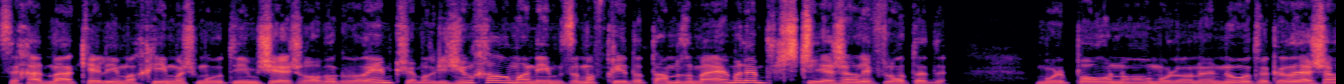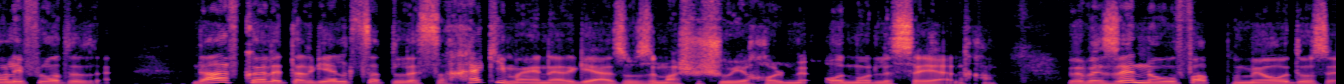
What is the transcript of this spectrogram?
זה אחד מהכלים הכי משמעותיים שיש. רוב הגברים, כשהם מרגישים חרמנים, זה מפחיד אותם, זה מאיים עליהם, ישר לפלוט את זה. מול פורנו, מול אוננות וכזה, ישר לפלוט את זה. דווקא לתרגל קצת, לשחק עם האנרגיה הזו, זה משהו שהוא יכול מאוד מאוד לסייע לך. ובזה נופאפ מאוד עוזר.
